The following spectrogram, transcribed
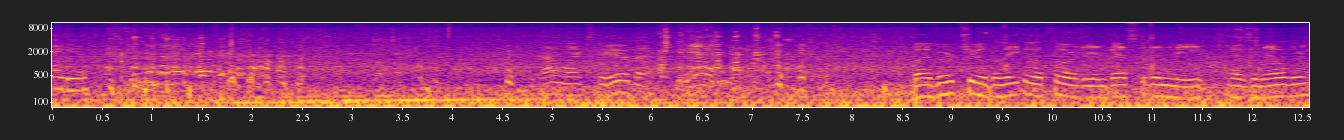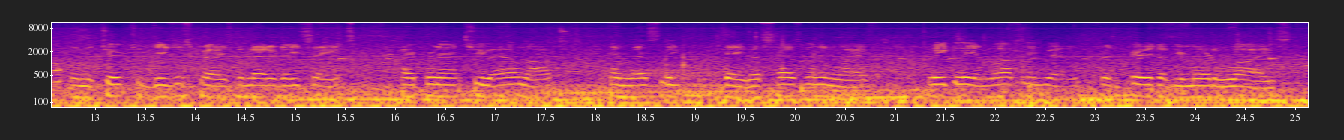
I do. Al likes to hear that. By virtue of the legal authority invested in me as an elder in the Church of Jesus Christ of Latter-day Saints, I pronounce you Al Knox and Leslie Davis, husband and wife, legally and lawfully wedded for the period of your mortal lives.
